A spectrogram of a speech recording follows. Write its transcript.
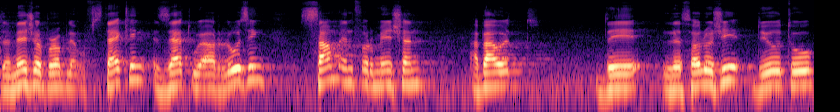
the major problem of stacking is that we are losing some information about the lithology due to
